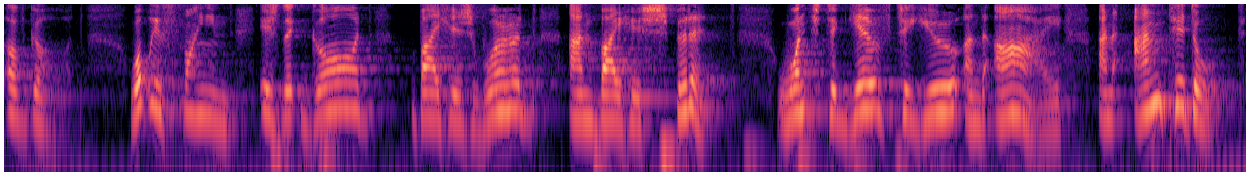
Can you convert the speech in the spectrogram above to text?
of God, what we find is that God, by His Word and by His Spirit, wants to give to you and I an antidote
